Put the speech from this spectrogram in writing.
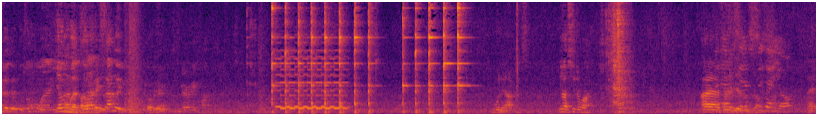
对对对，中文、英文都可以，三个语言。都可以。五零二，你要吸着吗？哎，这个姐，先试一下油。哎，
